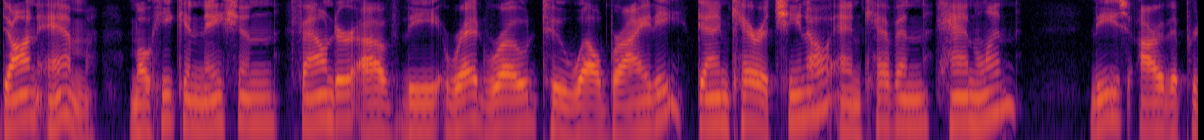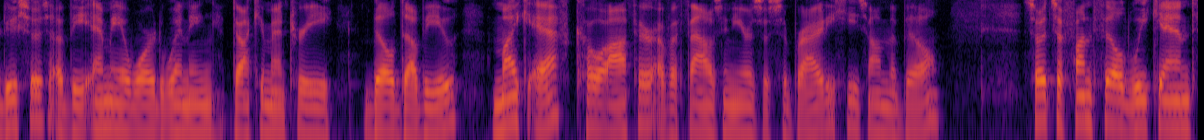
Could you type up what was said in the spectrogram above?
Don M., Mohican Nation founder of the Red Road to Wellbriety. Dan Carracino and Kevin Hanlon. These are the producers of the Emmy Award winning documentary Bill W. Mike F., co author of A Thousand Years of Sobriety, he's on the bill. So it's a fun filled weekend,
